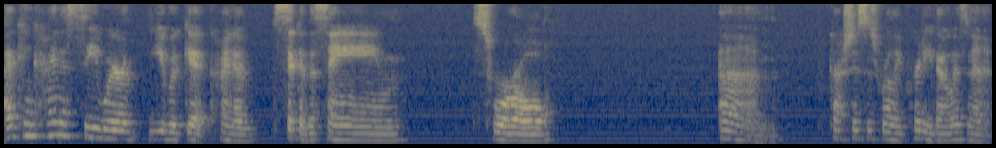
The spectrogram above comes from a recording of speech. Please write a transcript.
I can kind of see where you would get kind of sick of the same swirl. Um, gosh, this is really pretty though, isn't it?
